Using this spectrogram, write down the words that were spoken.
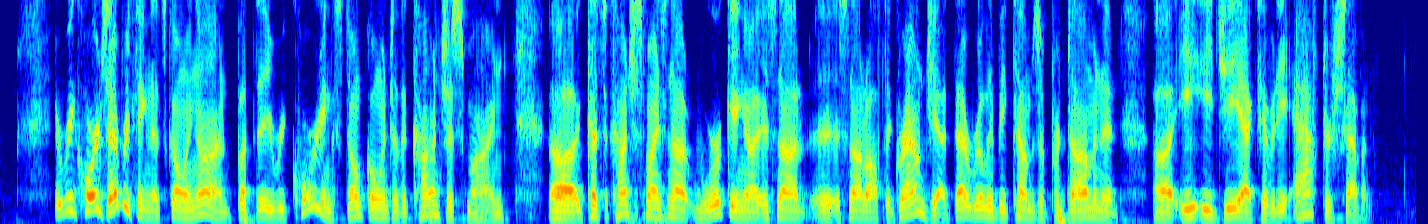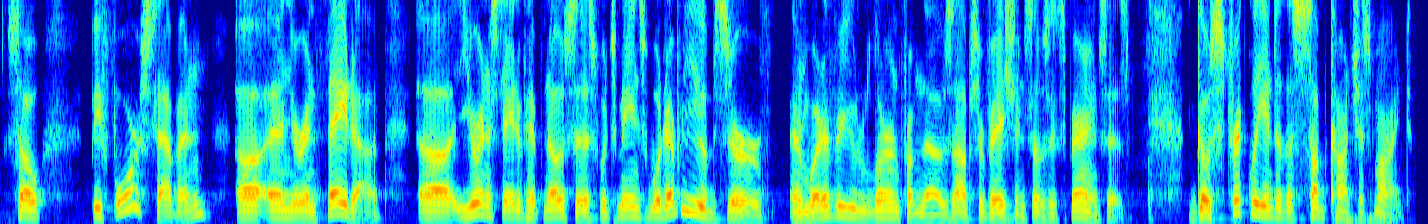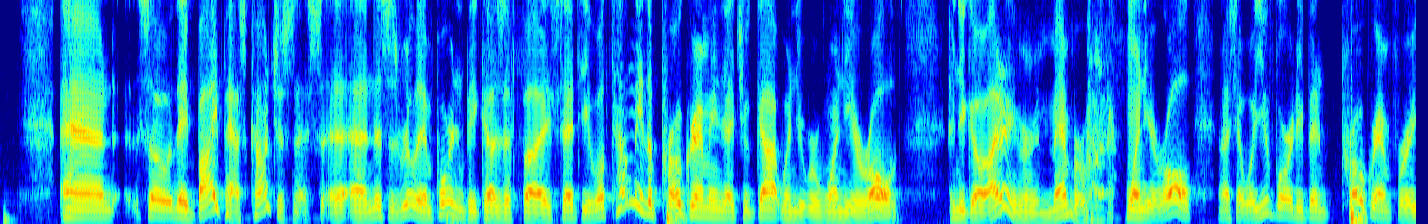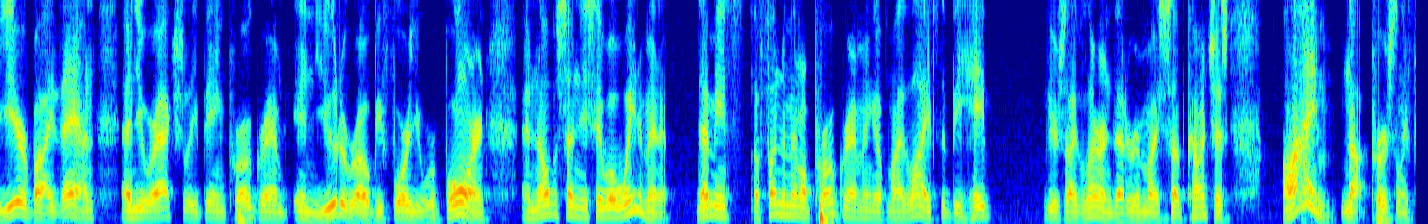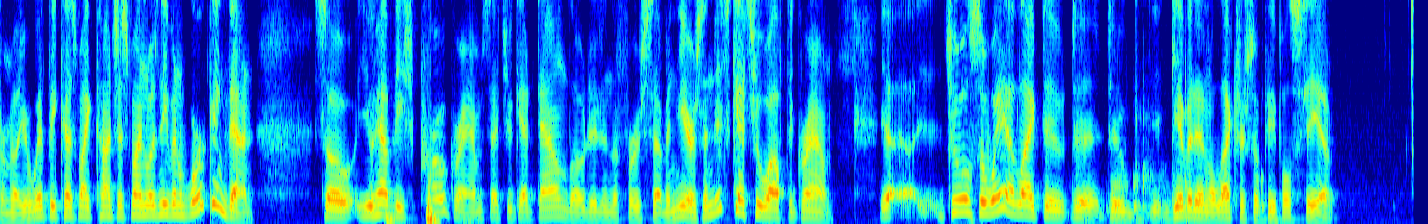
It records everything that's going on, but the recordings don't go into the conscious mind because uh, the conscious mind is not working. Uh, it's not. It's not off the ground yet. That really becomes a predominant uh, EEG activity after seven. So before seven, uh, and you're in theta, uh, you're in a state of hypnosis, which means whatever you observe and whatever you learn from those observations, those experiences, goes strictly into the subconscious mind. And so they bypass consciousness. And this is really important because if I said to you, well, tell me the programming that you got when you were one year old, and you go, I don't even remember when you're old. And I said, Well, you've already been programmed for a year by then, and you were actually being programmed in utero before you were born. And all of a sudden you say, Well, wait a minute. That means the fundamental programming of my life, the behaviors I learned that are in my subconscious, I'm not personally familiar with because my conscious mind wasn't even working then. So you have these programs that you get downloaded in the first seven years, and this gets you off the ground. Yeah, Jules, the way I'd like to, to, to give it in a lecture so people see it,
